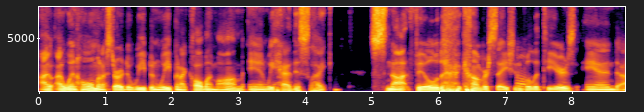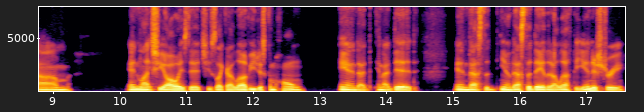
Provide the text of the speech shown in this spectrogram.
I, I went home and I started to weep and weep. And I called my mom and we had this like snot filled conversation oh. full of tears. And um, and like she always did, she's like, I love you, just come home and I and I did, and that's the you know that's the day that I left the industry,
